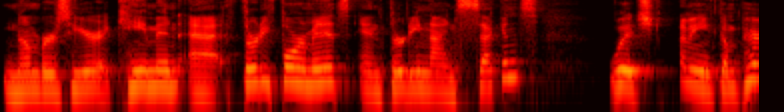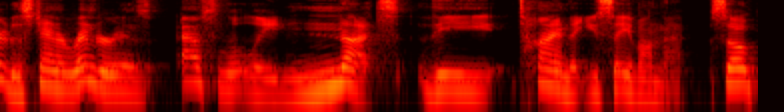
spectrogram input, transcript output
numbers here. It came in at 34 minutes and 39 seconds, which, I mean, compared to the standard render is absolutely nuts the time that you save on that. So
